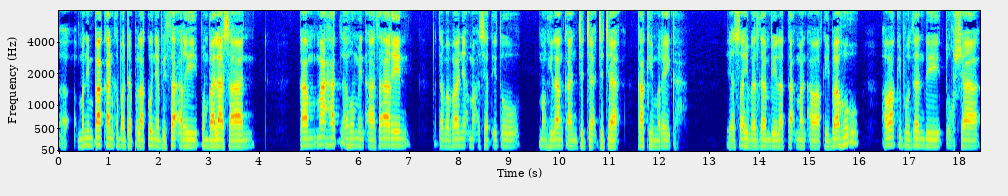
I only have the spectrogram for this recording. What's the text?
e, menimpakan kepada pelakunya bisa'ri pembalasan. Kam mahat lahum min atharin. Betapa banyak maksiat itu menghilangkan jejak-jejak kaki mereka. Ya sahibat dzambi la ta'man awaqibahu awaqibu dzambi tukhsha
